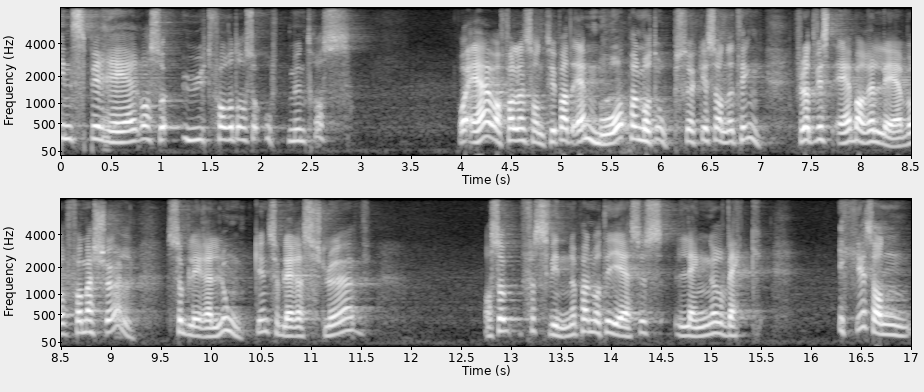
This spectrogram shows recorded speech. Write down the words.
inspirere oss og utfordre oss og oppmuntre oss. Og Jeg er i hvert fall en sånn type at jeg må på en måte oppsøke sånne ting. For Hvis jeg bare lever for meg sjøl, så blir jeg lunken, så blir jeg sløv. Og så forsvinner på en måte Jesus lenger vekk. Ikke sånn,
